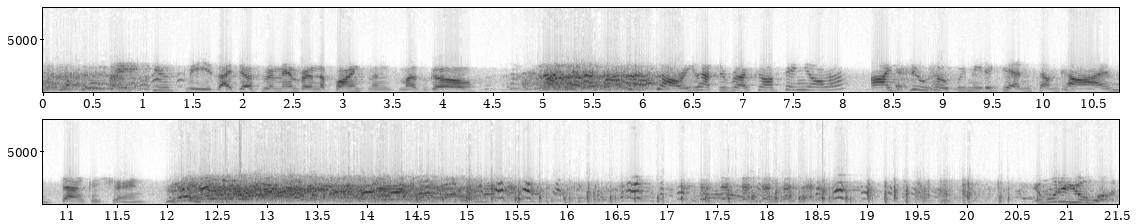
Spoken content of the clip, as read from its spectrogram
Excuse, please. I just remember an appointment. Must go. Sorry you have to rush off, Senora. I do hope we meet again sometime. Dankeschön. Yeah, what do you want?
